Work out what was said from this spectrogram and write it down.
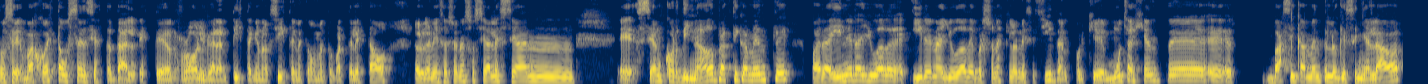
Entonces, bajo esta ausencia estatal, este rol garantista que no existe en este momento parte del Estado, las organizaciones sociales se han, eh, se han coordinado prácticamente para ir en, ayuda de, ir en ayuda de personas que lo necesitan, porque mucha gente eh, básicamente lo que señalaba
